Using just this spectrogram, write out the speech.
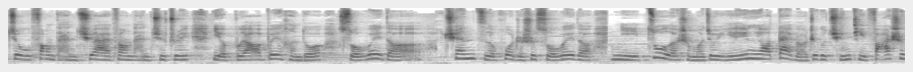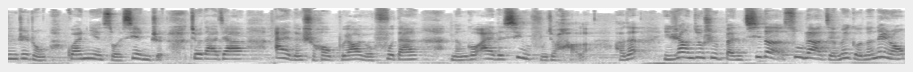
就放胆去爱，放胆去追，也不要被很多所谓的圈子或者是所谓的你做了什么就一定要代表这个群体发声这种观念所限制。就大家爱的时候不要有负担，能够爱的幸福就好了。好的，以上就是本期的塑料姐妹狗的内容。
